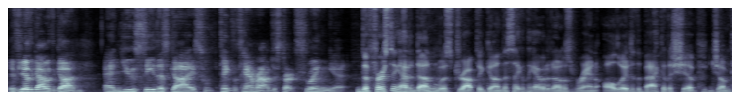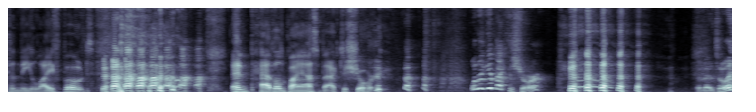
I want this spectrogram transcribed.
if you're the guy with the gun and you see this guy sw- take this hammer out and just start swinging it, The first thing I'd have done was drop the gun. The second thing I would have done was ran all the way to the back of the ship, jumped in the lifeboat, and paddled my ass back to shore. well, they get back to shore eventually.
